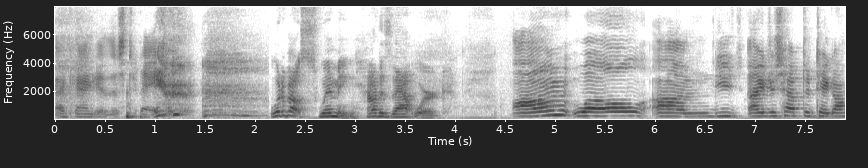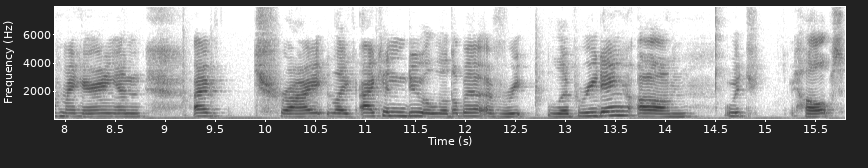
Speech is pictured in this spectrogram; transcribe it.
i can't get this today what about swimming? How does that work? um well um you i just have to take off my hearing and i've tried like i can do a little bit of re- lip reading um which helps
